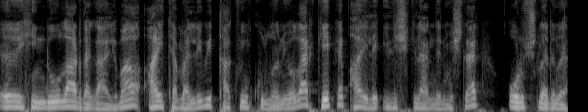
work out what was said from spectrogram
e, Hindular da galiba ay temelli bir takvim kullanıyorlar ki hep ay ile ilişkilendirmişler oruçlarını.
